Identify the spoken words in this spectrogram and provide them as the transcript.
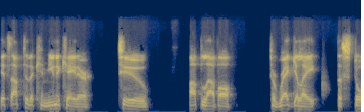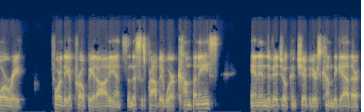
it's up to the communicator to up level to regulate the story for the appropriate audience, and this is probably where companies and individual contributors come together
